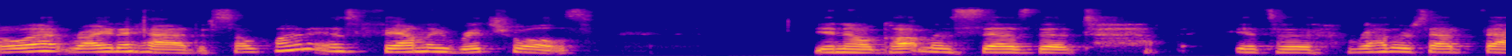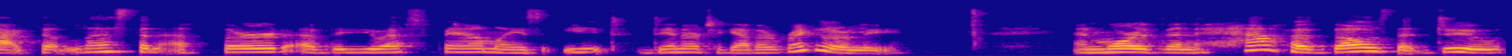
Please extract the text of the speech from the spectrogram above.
go right ahead. So, one is family rituals. You know, Gottman says that it's a rather sad fact that less than a third of the US families eat dinner together regularly. And more than half of those that do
